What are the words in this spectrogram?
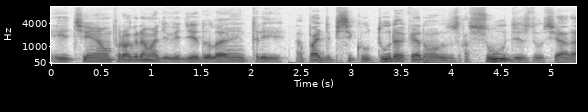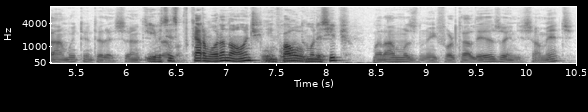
e tinha um programa dividido lá entre a parte de piscicultura, que eram os açudes do Ceará, muito interessante. E vocês ficaram morando aonde? Em qual município? Morávamos em Fortaleza inicialmente,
